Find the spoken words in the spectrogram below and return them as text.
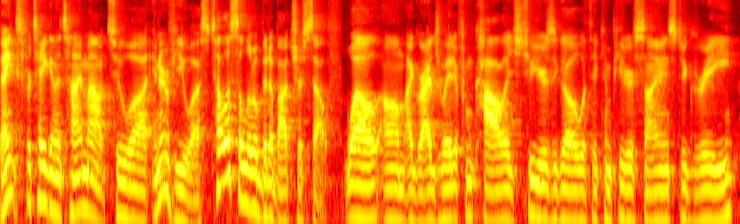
Thanks for taking the time out to uh, interview us. Tell us a little bit about yourself. Well, um, I graduated from college two years ago with a computer science degree,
